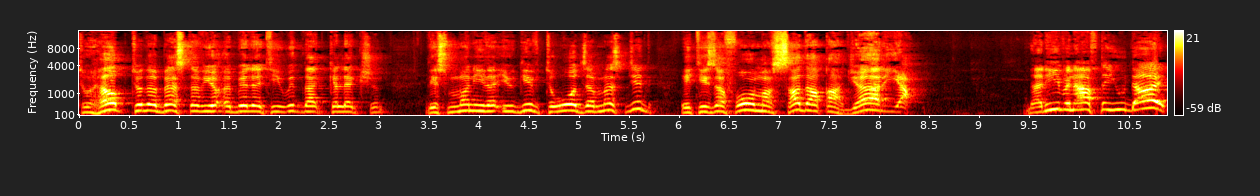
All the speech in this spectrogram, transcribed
to help to the best of your ability with that collection. This money that you give towards a masjid, it is a form of sadaqah, jariyah. That even after you die,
